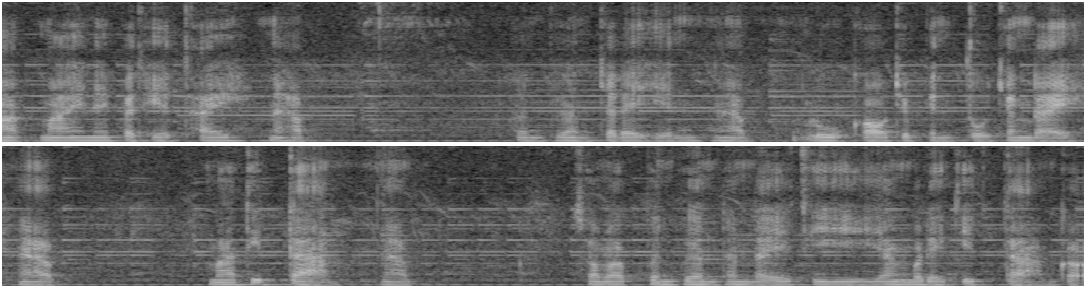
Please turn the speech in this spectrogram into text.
มากมายในประเทศไทยนะครับ เพื่อนๆจะได้เห็นนะครับ ลูกเขาจะเป็นตัวจังใดนะครับ มาติดตามนะครับสำหรับเพื่อนๆท่านใดที่ยังไม่ได้ติดตามก็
